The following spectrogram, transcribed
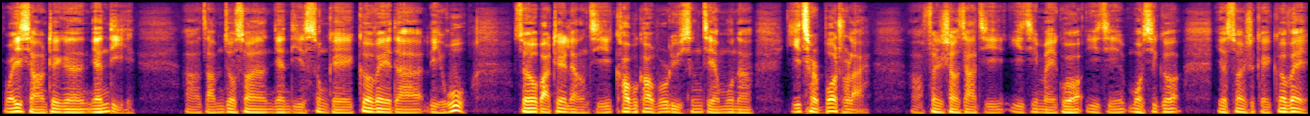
我一想，这个年底啊，咱们就算年底送给各位的礼物，所以我把这两集靠不靠谱旅行节目呢一气儿播出来啊，分上下集，以及美国以及墨西哥，也算是给各位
